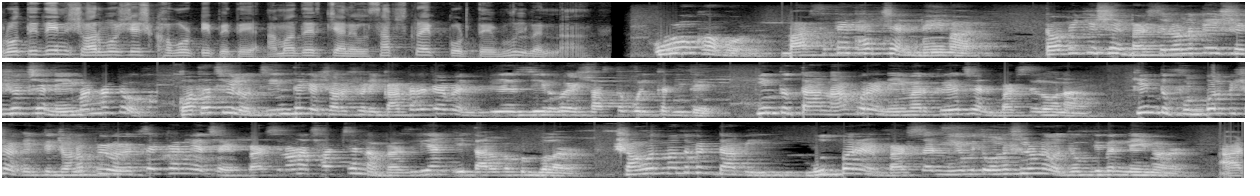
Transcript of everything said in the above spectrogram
প্রতিদিন সর্বশেষ খবরটি পেতে আমাদের চ্যানেল সাবস্ক্রাইব করতে ভুলবেন না। পুরো খবর বার্সাতেই থাকছেন নেইমার। তবে কি সেই বার্সেলোনাতেই শেষ হচ্ছে নেইমার নাটক? কথা ছিল চীন থেকে সরাসরি কাতারে যাবেন পিএসজির হয়ে স্বাস্থ্য পরীক্ষা দিতে। কিন্তু তা না করে নেইমার ফিরেছেন বার্সেলোনায়। কিন্তু ফুটবল বিষয়ক একটি জনপ্রিয় ওয়েবসাইট জানিয়েছে, বার্সেলোনা ছাড়ছেন না ব্রাজিলিয়ান এই তারকা ফুটবলার। সংবাদ মাধ্যমের দাবি, বুধবারের বার্সার নিয়মিত অনুশীলনেও যোগ দিবেন নেইমার। আর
